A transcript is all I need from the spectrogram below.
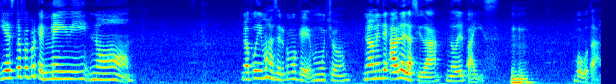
Y esto fue porque maybe no. No pudimos hacer como que mucho. Nuevamente hablo de la ciudad, no del país. Ujú. Bogotá.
